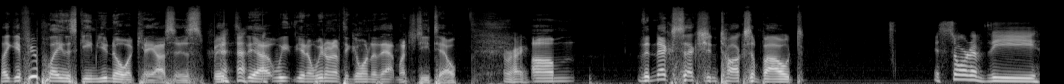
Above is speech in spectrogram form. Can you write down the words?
like if you're playing this game, you know what chaos is. Yeah, we you know we don't have to go into that much detail. Right. Um, the next section talks about it's sort of the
